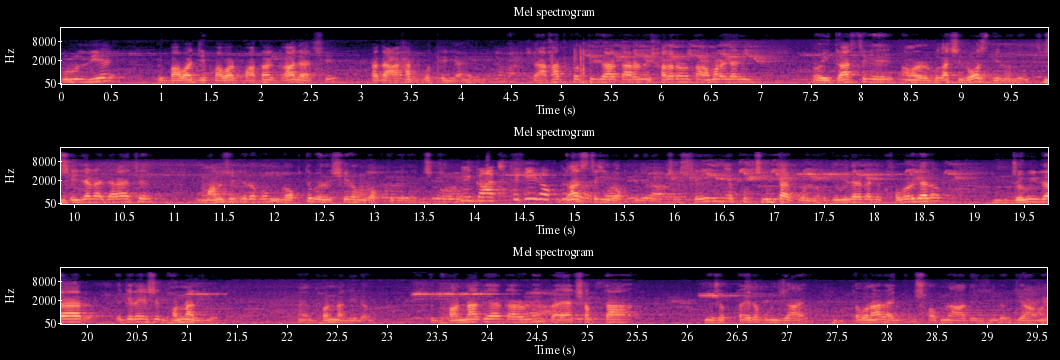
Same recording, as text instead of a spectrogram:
কুরুল দিয়ে ওই বাবার যে বাবার পাতা গাছ আছে, তাতে আঘাত করতে যায়। সে আঘাত করতে যাওয়ার কারণে সাধারণত আমরা জানি ওই গাছ থেকে আমার গাছের রস বেরোবে। সেই জায়গায় দেখা যাচ্ছে মানুষের যেরকম রক্ত বেরোয় সেরকম রক্ত বেরোচ্ছে এই গাছ থেকেই রক্ত গাছ? থেকেই রক্ত বেরোচ্ছে সেই নিয়ে খুব চিন্তায় পড়ল জমিদারের কাছে খবর গেল জমিদার এখানে এসে ধর্না দিল। হ্যাঁ ধর্না দিল। ধর্না দেওয়ার কারণে প্রায় এক সপ্তাহ দু সপ্তাহ এরকম যায়। তো ওনার একদিন স্বপ্ন আদেশ দিল যে আমি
